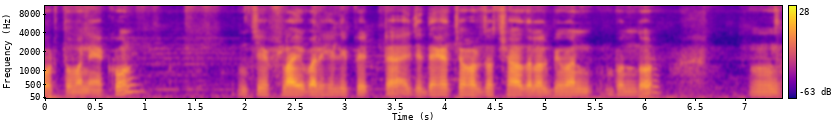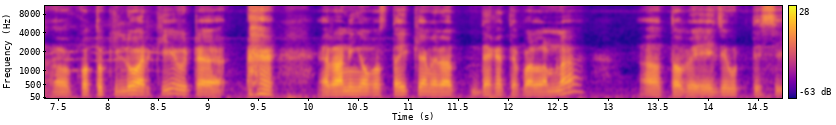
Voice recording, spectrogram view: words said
বর্তমানে এখন, যে ফ্লাইওভার হেলিপ্যাডটা এই যে দেখা যাচ্ছে হরজত শাহজালাল বিমানবন্দর কত কিলো আর কি, ওইটা রানিং অবস্থায় ক্যামেরা দেখাতে পারলাম না তবে এই যে উঠতেছি,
